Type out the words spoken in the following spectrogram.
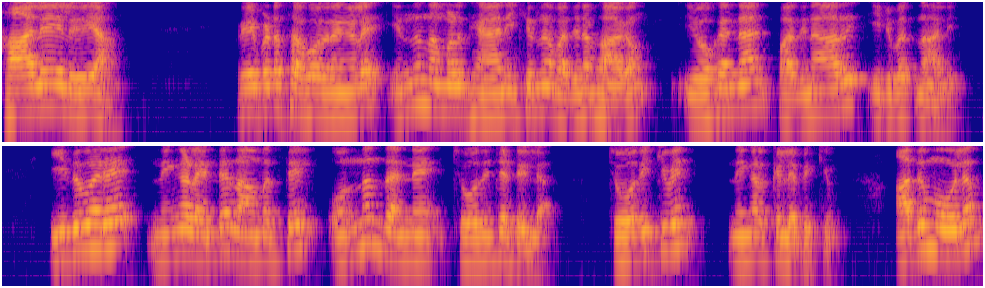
ഹാലേ ലുയ പ്രിയപ്പെട്ട സഹോദരങ്ങളെ ഇന്ന് നമ്മൾ ധ്യാനിക്കുന്ന വചനഭാഗം യോഹന്നാൻ പതിനാറ് ഇരുപത്തിനാല്. ഇതുവരെ നിങ്ങൾ എന്റെ നാമത്തിൽ ഒന്നും തന്നെ ചോദിച്ചിട്ടില്ല. ചോദിക്കുവിൻ നിങ്ങൾക്ക് ലഭിക്കും. അതുമൂലം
